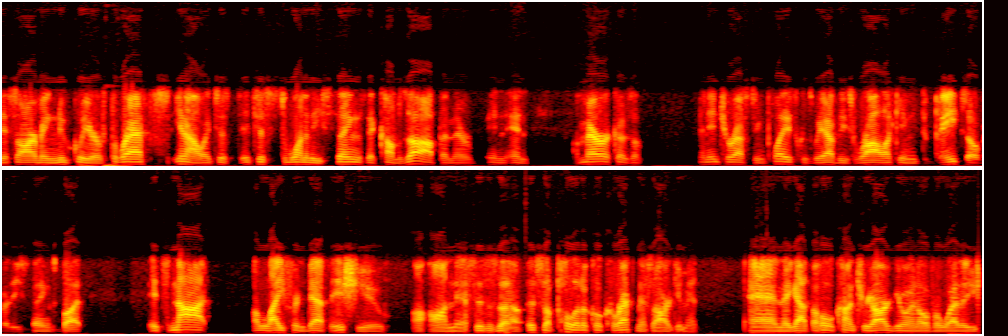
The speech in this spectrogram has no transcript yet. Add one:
disarming nuclear threats. You know, it just it's just one of these things that comes up, and they're in and America's a, an interesting place because we have these rollicking debates over these things, but it's not a life and death issue on this. This is a this is a political correctness argument, and they got the whole country arguing over whether you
